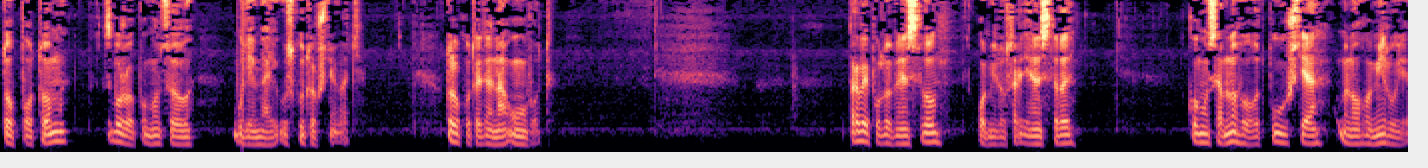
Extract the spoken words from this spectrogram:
to potom s Božou pomocou budeme aj uskutočňovať. Toľko teda na úvod. Prvé podobenstvo o milosrdenstve, komu sa mnoho odpúšťa, mnoho miluje.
